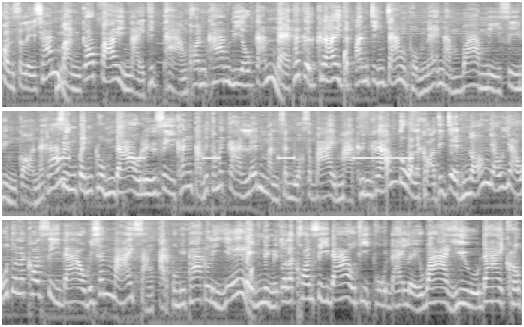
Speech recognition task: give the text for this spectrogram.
คอนเ l เลชันมันก็ไปในทิศทางค่อนข้างเดียวกัน แต่ถ้าเกิดใครจะปั้นจริงจัง ผมแนะนำว่ามี C1 ก่อนนะครับ ซึ่งเป็นกลุ่มดาวหรือ 4 ขั้นต่ำที่ทำให้การเล่นมันสะดวกสบายมากขึ้นครับ ตัวละครที่ 7 น้องเหยาเหยาตัวละคร 4 ดาว วิชั่นไม้สังกัดภูมิภาคลีเย่เป็นหนึ่งในตัวละคร 4 ดาวที่พูดได้เลยว่าฮิวได้ครบ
